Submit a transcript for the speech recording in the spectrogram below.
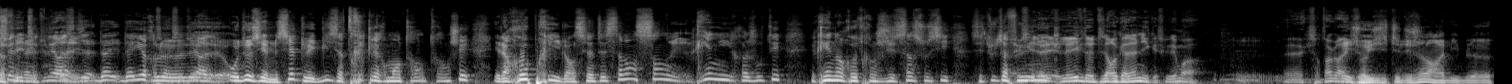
c'est une hérésie. D'ailleurs, au deuxième siècle, l'Église a très clairement tranché. Elle a repris l'Ancien Testament sans rien y rajouter, rien en retrancher. Ça, c'est tout à fait unique. Les, livres de thérocanonique, excusez-moi. Euh, qui sont en grec. Ils, étaient déjà dans la Bible.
